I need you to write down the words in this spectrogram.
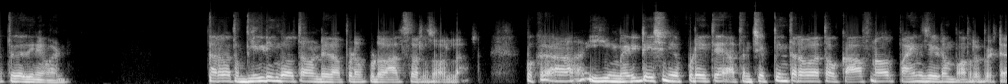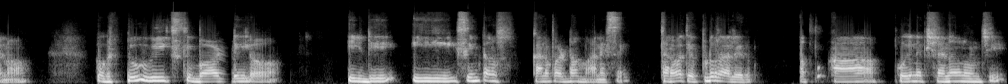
జాగ్రత్తగా తినేవాడిని. తర్వాత బ్లీడింగ్ అవుతా ఉండేది అప్పుడప్పుడు ఆల్సర్స్ వల్ల. ఒక ఈ మెడిటేషన్ ఎప్పుడైతే అతను చెప్పిన తర్వాత ఒక హాఫ్ అన్ అవర్ పైన చేయడం మొదలు పెట్టానో ఒక టూ వీక్స్కి బాడీలో ఈ డి ఈ సింటమ్స్ కనపడడం మానేసాయి. తర్వాత ఎప్పుడు రాలేదు. ఆ పోయిన క్షణం నుంచి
